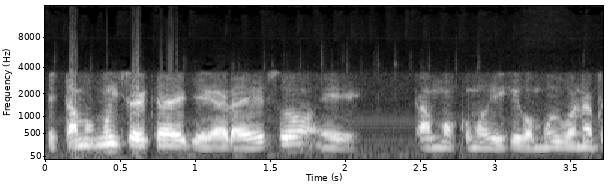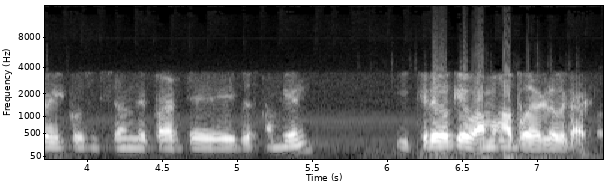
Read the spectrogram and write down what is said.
Estamos muy cerca de llegar a eso, eh, estamos, como dije, con muy buena predisposición de parte de ellos también, y creo que vamos a poder lograrlo.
